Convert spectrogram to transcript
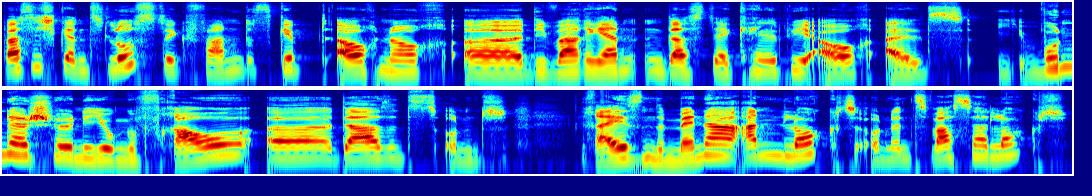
Was ich ganz lustig fand, es gibt auch noch äh, die Varianten, dass der Kelpie auch als wunderschöne junge Frau äh, da sitzt und reisende Männer anlockt und ins Wasser lockt.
